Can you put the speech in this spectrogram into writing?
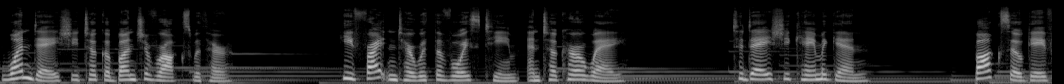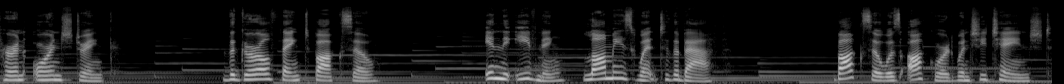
One day she took a bunch of rocks with her. He frightened her with the voice team and took her away. Today she came again. Boxo gave her an orange drink. The girl thanked Boxo. In the evening, Lamis went to the bath. Boxo was awkward when she changed.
